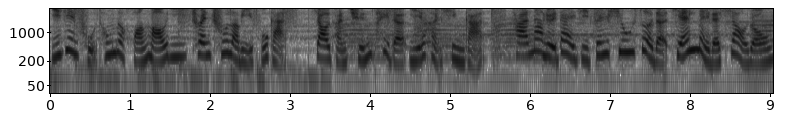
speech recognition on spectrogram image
一件普通的黄毛衣穿出了礼服感，小团裙配的也很性感。她那略带几分羞涩的甜美的笑容，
